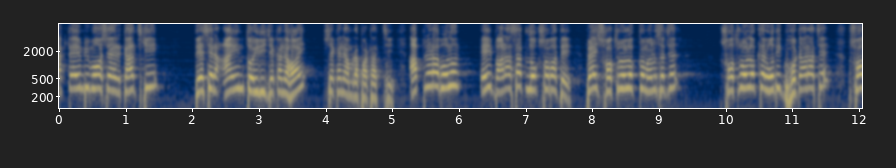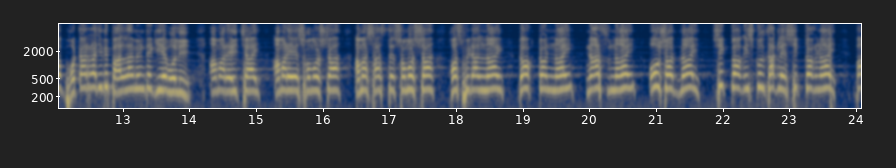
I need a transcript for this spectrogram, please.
একটা এমপি মহাশয়ের কাজ কি? দেশের আইন তৈরি যেখানে হয়, সেখানে আমরা পাঠাচ্ছি। আপনারা বলুন, এই বারাসাত লোকসভাতে প্রায় সতেরো লক্ষ মানুষ আছে? সতেরো লক্ষের অধিক ভোটার আছে? সব ভোটাররা যদি পার্লামেন্টে গিয়ে বলি, আমার এই চাই, আমার এই সমস্যা, আমার স্বাস্থ্যের সমস্যা, হসপিটাল নাই, ডক্টর নাই, নার্স নাই, ঔষধ নাই, শিক্ষক স্কুল থাকলে শিক্ষক নাই, বা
